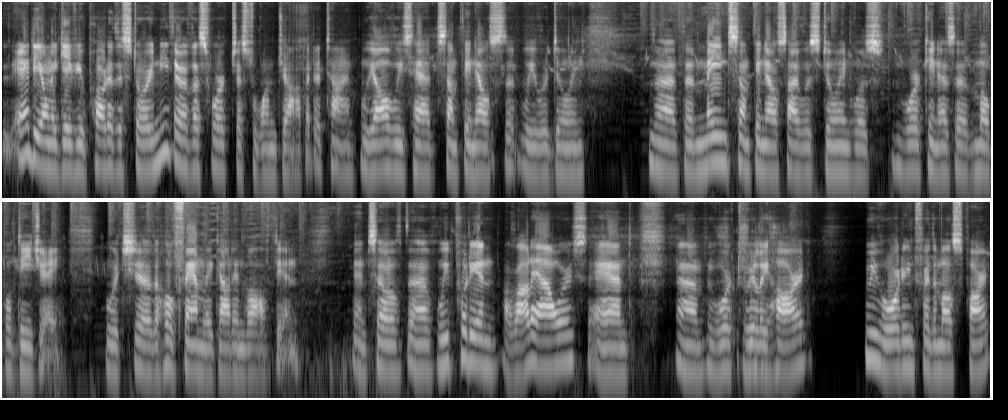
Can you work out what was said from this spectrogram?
Andee only gave you part of the story. Neither of us worked just one job at a time. We always had something else that we were doing. Uh, the main something else I was doing was working as a mobile DJ, which uh, the whole family got involved in. And so uh, we put in a lot of hours and um, worked really hard rewarding for the most part.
